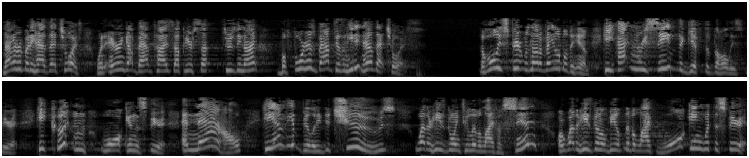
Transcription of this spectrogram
Not everybody has that choice. When Aaron got baptized up here Tuesday night, before his baptism, he didn't have that choice. The Holy Spirit was not available to him. He hadn't received the gift of the Holy Spirit. He couldn't walk in the Spirit. And now, he has the ability to choose whether he's going to live a life of sin or whether he's going to be, live a life walking with the Spirit.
